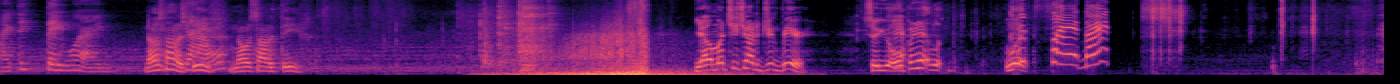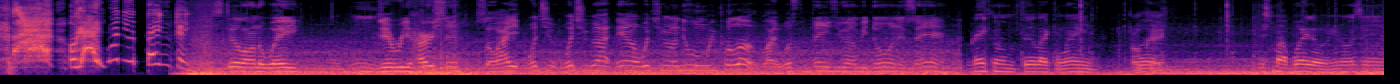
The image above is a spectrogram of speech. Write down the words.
I think they were. No, it's not a thief. No, it's not a thief. Yeah, how much you try to drink beer? So you open it. Look. look. Say that. Ah, okay. What you thinking? Still on the way. Just rehearsing. So I, what you, what you got down? What you gonna do when we pull up? Like, what's the things you gonna be doing and saying? Make them feel like lame. Okay. This my boy though, you know what I'm saying?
